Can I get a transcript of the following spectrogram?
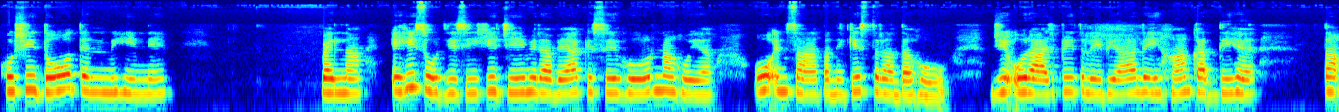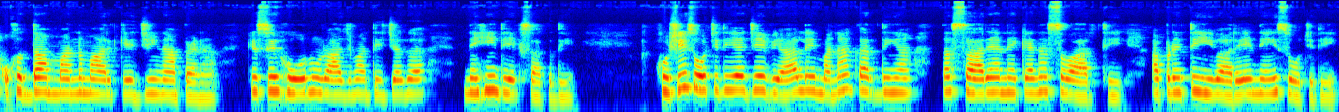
ਖੁਸ਼ੀ ਦੋ-ਤਿੰਨ ਮਹੀਨੇ ਪਹਿਲਾਂ ਇਹੀ ਸੋਚਦੀ ਸੀ ਕਿ ਜੇ ਮੇਰਾ ਵਿਆਹ ਕਿਸੇ ਹੋਰ ਨਾਲ ਹੋਇਆ, ਉਹ ਇਨਸਾਨ ਪਤਾ ਕਿਸ ਤਰ੍ਹਾਂ ਦਾ ਹੋਊ। ਜੇ ਉਹ ਰਾਜਪ੍ਰੀਤ ਲਈ ਵਿਆਹ ਲਈ ਹਾਂ ਕਰਦੀ ਹੈ ਤਾਂ ਉਹਦਾ ਮਨ ਮਾਰ ਕੇ ਜੀਣਾ ਪੈਣਾ। ਕਿਸੇ ਹੋਰ ਨੂੰ ਰਾਜਵੰਤ ਦੀ ਜਗ੍ਹਾ ਨਹੀਂ ਦੇਖ ਸਕਦੀ। ਖੁਸ਼ੀ ਸੋਚਦੀ ਹੈ ਜੇ ਵਿਆਹ ਲਈ ਮਨਾ ਕਰਦੀ ਹਾਂ ਤਾਂ ਸਾਰਿਆਂ ਨੇ ਕਹਿਣਾ ਸਵਾਰਥੀ, ਆਪਣੀ ਧੀ ਬਾਰੇ ਨਹੀਂ ਸੋਚਦੀ।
